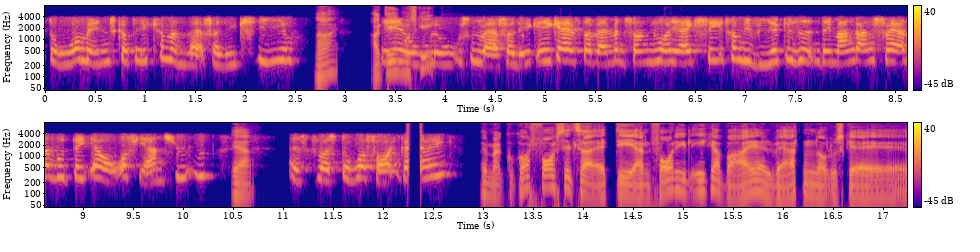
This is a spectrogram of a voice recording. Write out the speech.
store mennesker. Det kan man i hvert fald ikke sige jo. Nej. Og Det, det er måske... Ole Olsen i hvert fald ikke. Ikke efter hvad man sådan... Nu har jeg ikke set ham i virkeligheden. Det er mange gange svært at vurdere over fjernsynet. Ja. Altså, hvor store folk er, ikke? Men man kunne godt forestille sig, at det er en fordel ikke at veje alverden, når du skal øh,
